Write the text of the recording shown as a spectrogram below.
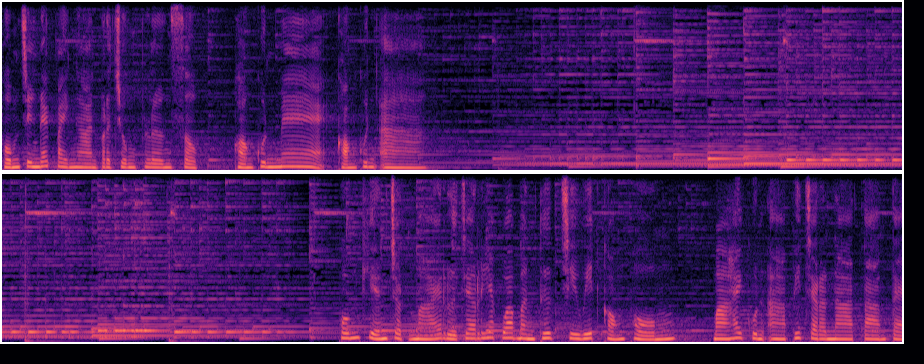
ผมจึงได้ไปงานประชุมเพลิงศพของคุณแม่ของคุณอา ผมเขียนจดหมายหรือจะเรียกว่าบันทึกชีวิตของผม มาให้คุณอาพิจารณาตามแต่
